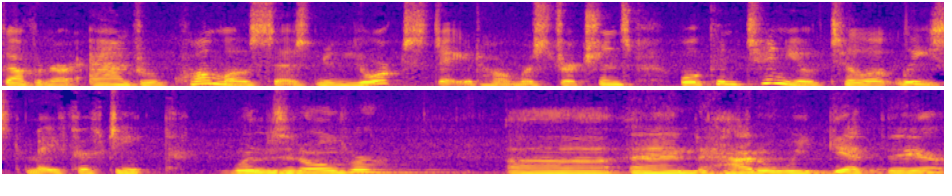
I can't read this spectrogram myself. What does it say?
Governor Andrew Cuomo says New York State home restrictions will continue till at least May 15th. When is it over? Uh, and how do we get there?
